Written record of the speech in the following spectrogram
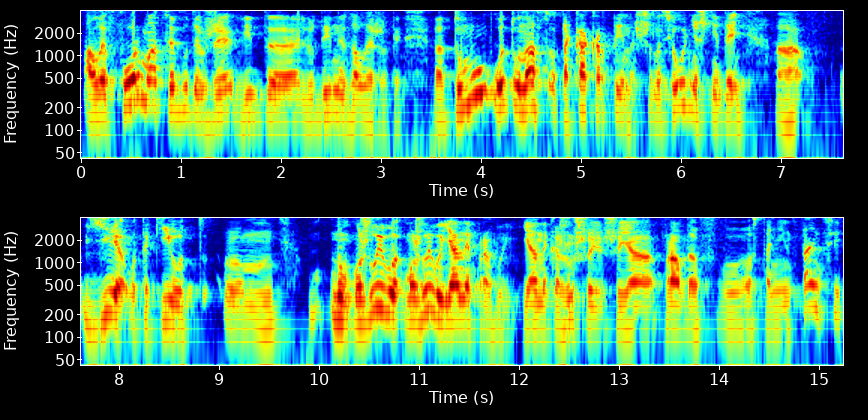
але форма це буде вже від людини залежати. Тому от у нас отака картина, що на сьогоднішній день є отакі от. ем, ну, можливо, можливо, я не правий. Я не кажу, що, що я правда в останній інстанції,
